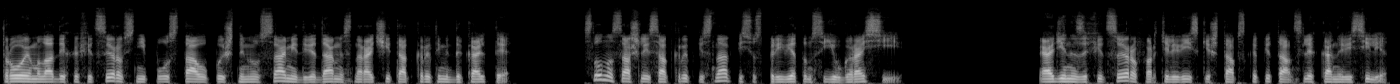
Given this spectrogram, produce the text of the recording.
Трое молодых офицеров с не по уставу пышными усами две дамы с нарочито открытыми декольте. Словно сошли с открытки с надписью «С приветом с юга России». Один из офицеров, артиллерийский штабс-капитан, слегка навеселе,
